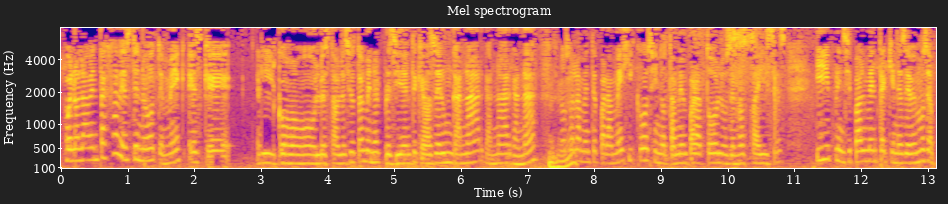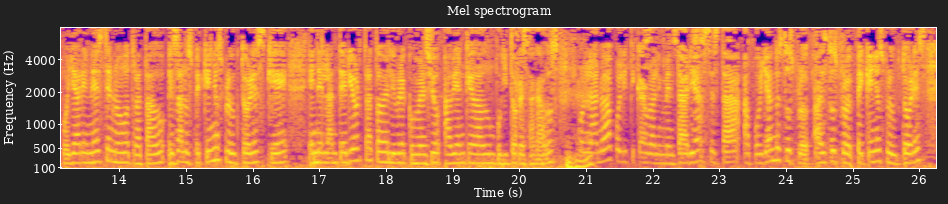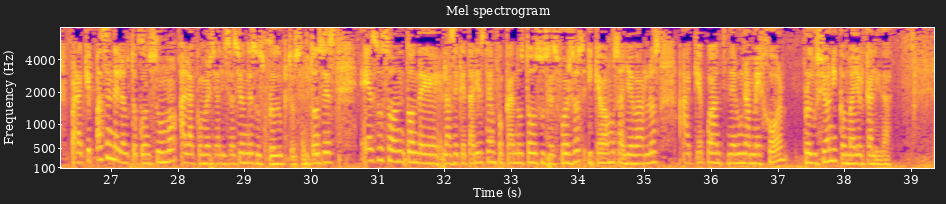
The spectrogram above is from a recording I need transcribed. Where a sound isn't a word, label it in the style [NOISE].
Bueno, la ventaja de este nuevo TEMEC es que el- como lo estableció también el presidente, que va a ser un ganar, ganar, ganar, no solamente para México, sino también para todos los demás países y principalmente a quienes debemos de apoyar en este nuevo tratado es a los pequeños productores que en el anterior tratado de libre comercio habían quedado un poquito rezagados. Con la nueva política agroalimentaria se está apoyando estos pro- a estos pro- pequeños productores para que pasen del autoconsumo a la comercialización de sus productos. Entonces, esos son donde la Secretaría está enfocando todos sus esfuerzos y que vamos a llevarlos a que puedan tener una mejor producción y con mayor calidad.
